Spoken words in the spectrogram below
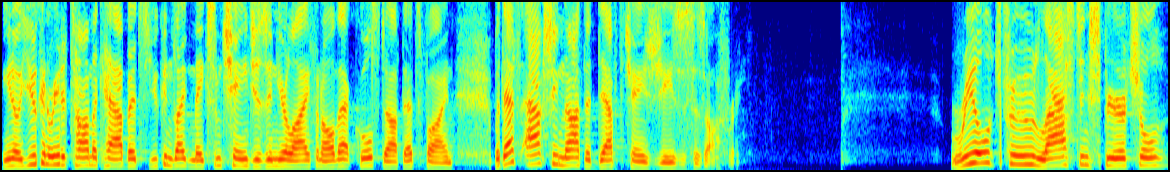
You know, you can read Atomic Habits, you can like make some changes in your life and all that cool stuff. That's fine. But that's actually not the depth change Jesus is offering. Real, true, lasting spiritual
